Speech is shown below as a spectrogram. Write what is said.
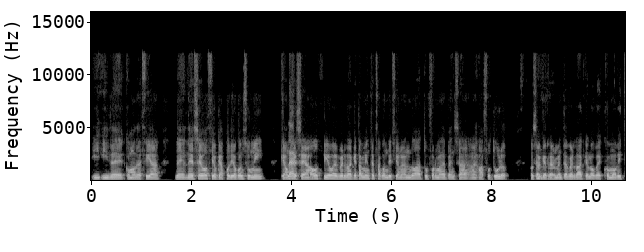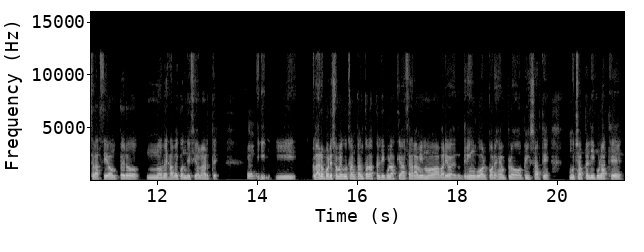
y, y de, como decía, de, de ese ocio que has podido consumir, que aunque Claro. sea ocio, es verdad que también te está condicionando a tu forma de pensar a, a futuro. O sea Mm. que realmente es verdad que lo ves como distracción, pero no deja de condicionarte. Sí. Y, y, claro, por eso me gustan tanto las películas que hace ahora mismo a varios, DreamWorks, por ejemplo, o Pixar, tiene muchas películas que,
